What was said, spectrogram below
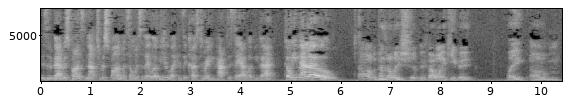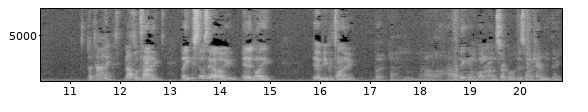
is it a bad response not to respond when someone says I love you? Like, is it customary you have to say I love you back? Tony Mello. I don't know. It depends on relationship. If I want to keep it like um Platonic. not platonic, like you can still say I love you, and like it'll be platonic. But um, I, I think I'm going around the circle with this one. I can't really think.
